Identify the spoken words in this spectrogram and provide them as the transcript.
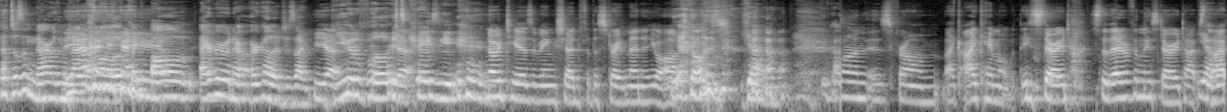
that doesn't narrow them down Yeah, at all. yeah, like yeah. all everyone at our college is like Yeah. beautiful. It's Yeah. crazy. No tears are being shed for the straight men at your arts Yeah. college. yeah. This one is from like I came up with these stereotypes. So they're from these stereotypes Yeah, that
